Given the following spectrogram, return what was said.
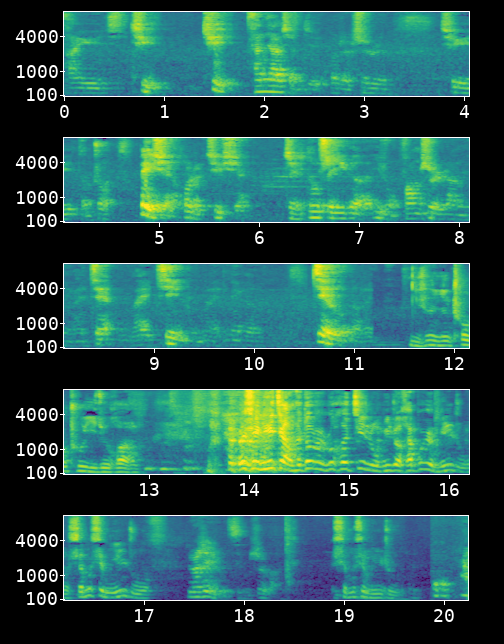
参与去去参加选举，或者是去怎么说备选或者去选。这都是一个一种方式，让你来介来进入来那个介入的。你现在已经超出一句话了，而且你讲的都是如何进入民主，还不是民主？什么是民主？就是这种形式吧。什么是民主？啊，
